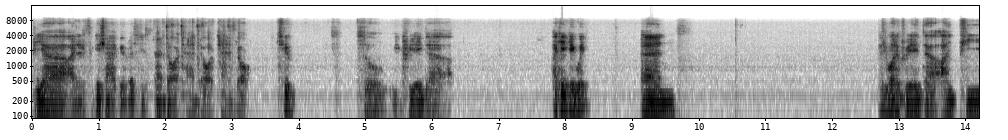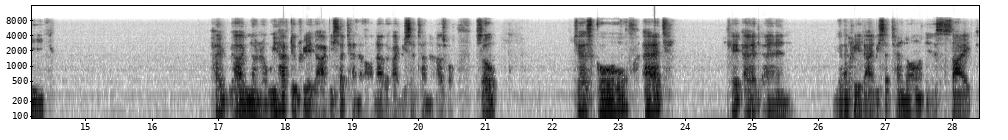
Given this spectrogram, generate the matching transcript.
via identification IP address is 10.10.10.2 so we create a IKE gateway and if you want to create the IP uh, no, no, we have to create the IPsec tunnel, another IPsec tunnel as well. So just go add Okay, add and we're gonna create IPsec tunnel is site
